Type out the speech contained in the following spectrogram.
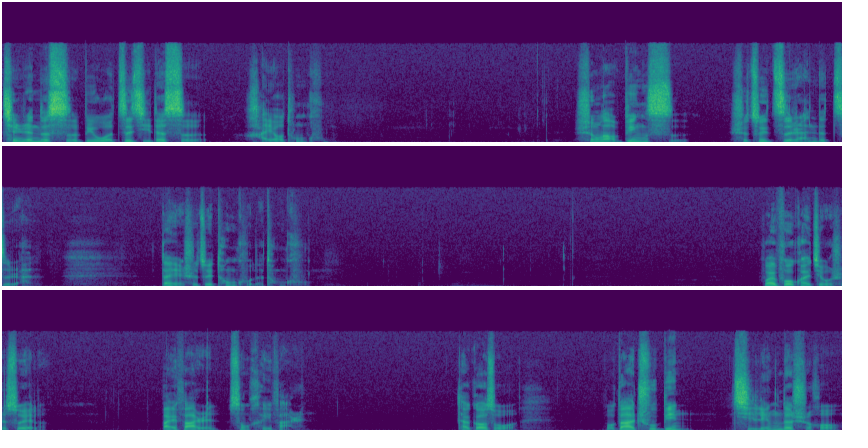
亲人的死比我自己的死还要痛苦。生老病死是最自然的自然。但也是最痛苦的痛苦。外婆快九十岁了，白发人送黑发人。她告诉我，我爸出殡起灵的时候，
